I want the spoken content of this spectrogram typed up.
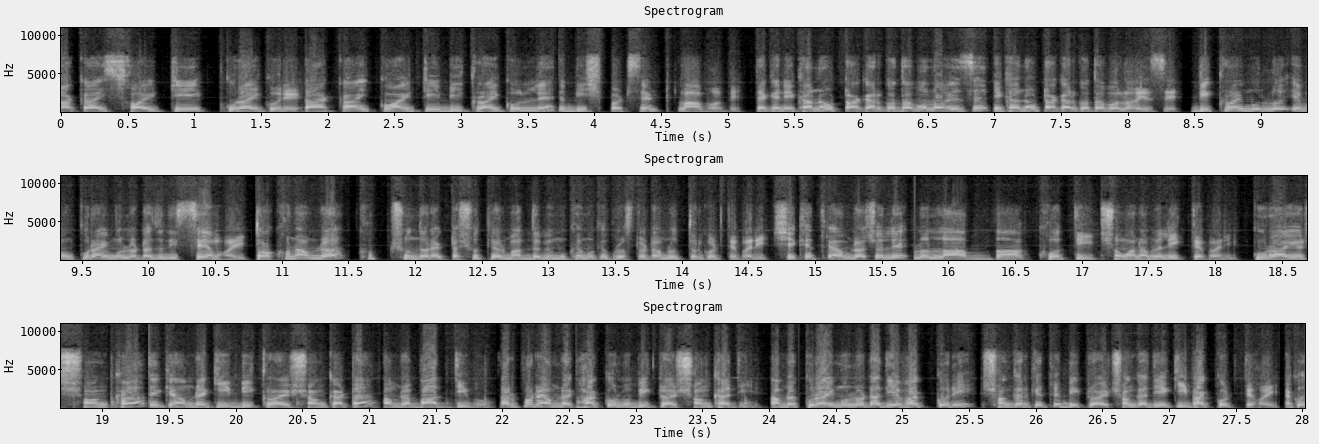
টাকায় ছয়টি ক্রয় করে, টাকায় কয়টি বিক্রয় করলে বিশ পার্সেন্ট লাভ হবে। দেখেন, এখানেও টাকার কথা বলা হয়েছে, এখানেও টাকার কথা বলা হয়েছে। বিক্রয় মূল্য এবং ক্রয় মূল্যটা যদি সেম হয়, তখন আমরা খুব সুন্দর একটা সূত্রের মাধ্যমে মুখে মুখে প্রশ্নটা আমরা উত্তর করতে পারি। সেক্ষেত্রে আমরা আসলে লাভ বা ক্ষতি সমান আমরা লিখতে পারি। ক্রয়ের সংখ্যা থেকে আমরা কি? বিক্রয়ের সংখ্যাটা আমরা বাদ দিব। তারপরে আমরা ভাগ করব বিক্রয়ের সংখ্যা দিয়ে। আমরা ক্রয় মূল্যটা দিয়ে ভাগ করি, সংখ্যার ক্ষেত্রে বিক্রয়ের সংখ্যা দিয়ে কি? ভাগ করতে হয়। এখন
